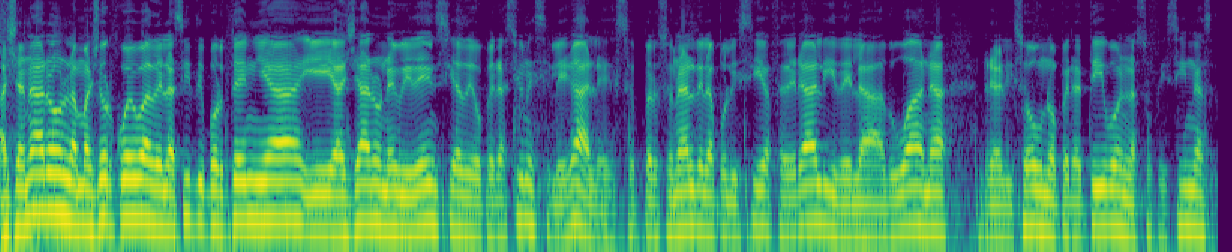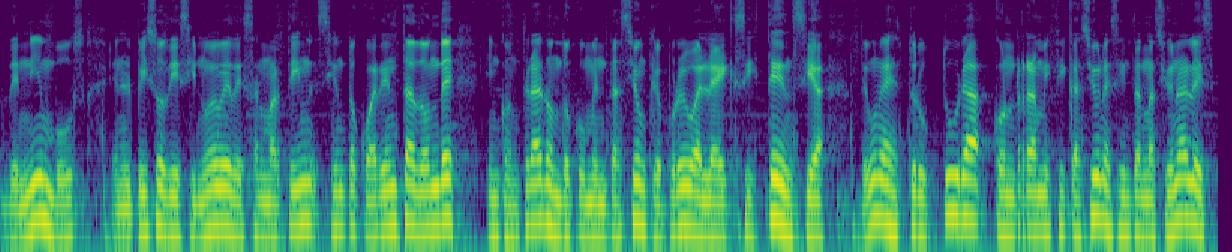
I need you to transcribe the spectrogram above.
Allanaron la mayor cueva de la City porteña y hallaron evidencia de operaciones ilegales. Personal de la Policía Federal y de la aduana realizó un operativo en las oficinas de Nimbus en el piso 19 de San Martín 140 donde encontraron documentación que prueba la existencia de una estructura con ramificaciones internacionales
